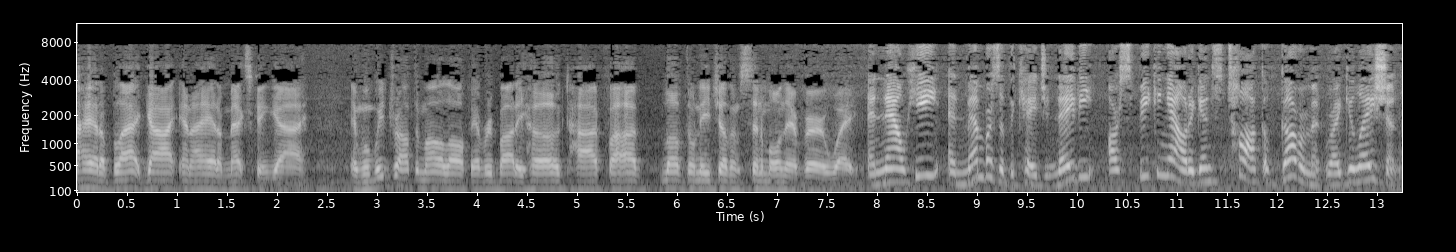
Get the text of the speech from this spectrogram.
I had a black guy and I had a Mexican guy. And when we dropped them all off, everybody hugged, high fived, loved on each other, and sent them on their very way. And now he and members of the Cajun Navy are speaking out against talk of government regulation.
